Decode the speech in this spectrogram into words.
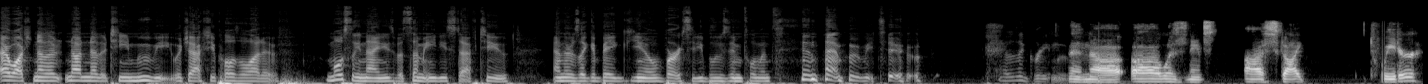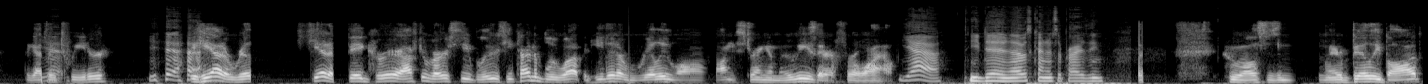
I watched another not another teen movie, which actually pulls a lot of mostly nineties but some eighties stuff too. And there's like a big, you know, varsity blues influence in that movie too. That was a great movie. And uh, uh, what's his name? Uh, Scott Tweeder. The guy Yeah. Tweeder. yeah. He had a really, he had a big career after Varsity Blues. He kind of blew up, and he did a really long, long string of movies there for a while. Yeah. He did. That was kind of surprising. Who else is in there? Billy Bob.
